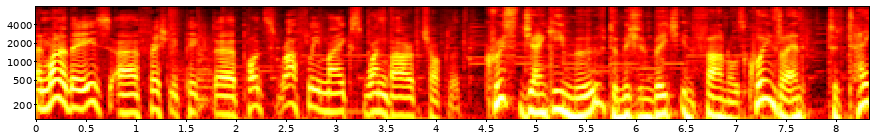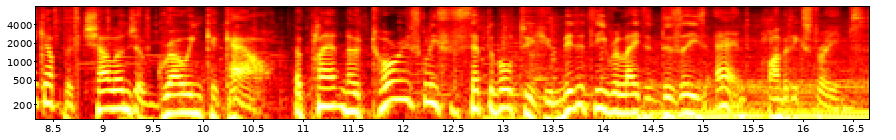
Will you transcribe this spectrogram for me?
and one of these uh, freshly picked uh, pods roughly makes one bar of chocolate. Chris Janke moved to Mission Beach in far north Queensland to take up the challenge of growing cacao, a plant notoriously susceptible to humidity-related disease and climate extremes.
